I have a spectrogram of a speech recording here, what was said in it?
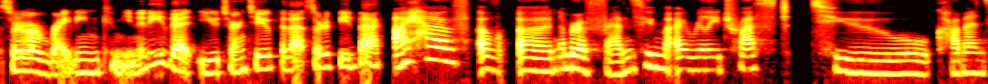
sort of a writing community that you turn to for that sort of feedback? I have a, a number of friends whom I really trust to comment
